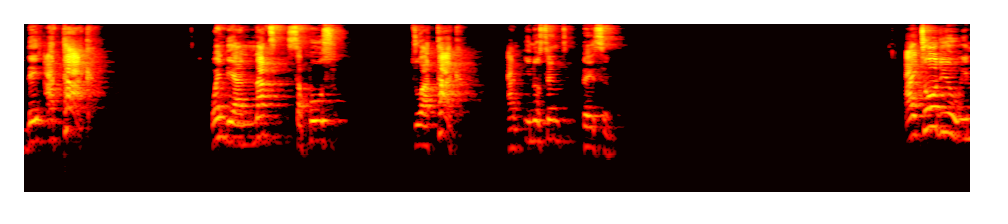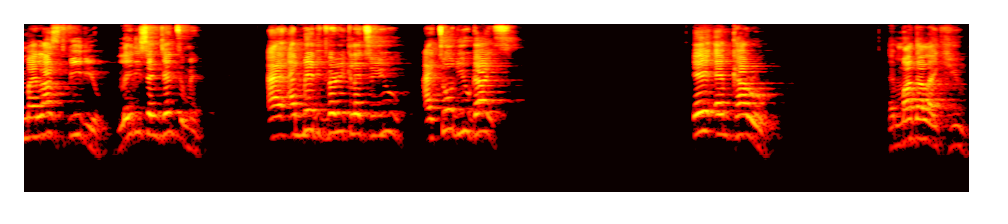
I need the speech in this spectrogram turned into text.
they attack when they are not supposed to attack an innocent person. I told you in my last video, ladies and gentlemen, I, I made it very clear to you. I told you guys, A.M. Carroll a mother like you.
